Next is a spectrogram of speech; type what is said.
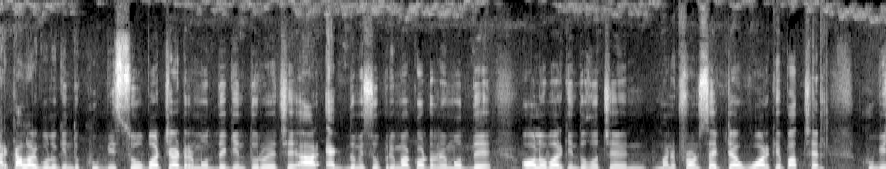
আর কালারগুলো কিন্তু খুবই সোবার চার্টের মধ্যে কিন্তু রয়েছে, আর একদমই সুপ্রিমা কটনের মধ্যে অল ওভার কিন্তু হচ্ছে মানে ফ্রন্ট সাইডটা ওয়ার্কে পাচ্ছেন। খুবই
